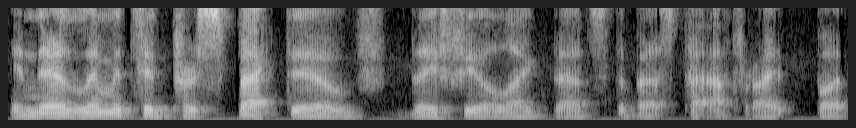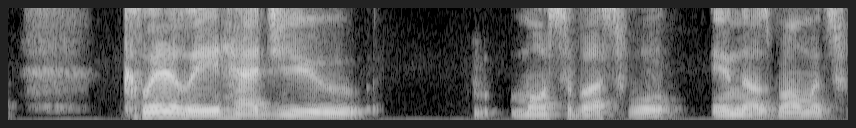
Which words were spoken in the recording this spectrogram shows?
in their limited perspective they feel like that's the best path right? But clearly had you most of us will in those moments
